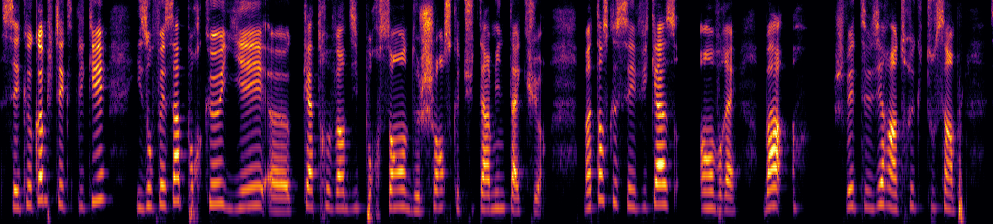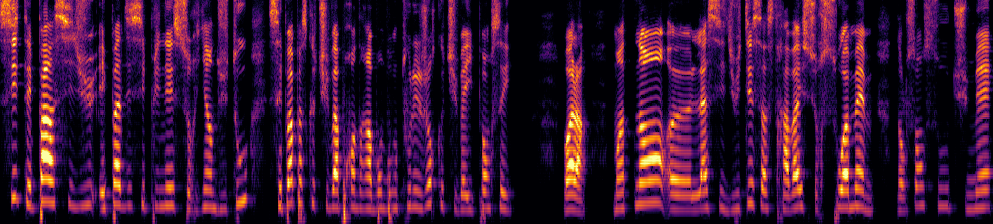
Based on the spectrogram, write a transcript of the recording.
c'est que comme je t'ai expliqué, ils ont fait ça pour qu'il y ait, heu, 90 de chances que tu termines ta cure. Maintenant, est-ce que c'est efficace en vrai? Bah, je vais te dire un truc tout simple. Si tu es pas assidu et pas discipliné sur rien du tout, c'est pas parce que tu vas prendre un bonbon tous les jours que tu vas y penser. Voilà. Maintenant, heu, l'assiduité, ça se travaille sur soi-même, dans le sens où tu mets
